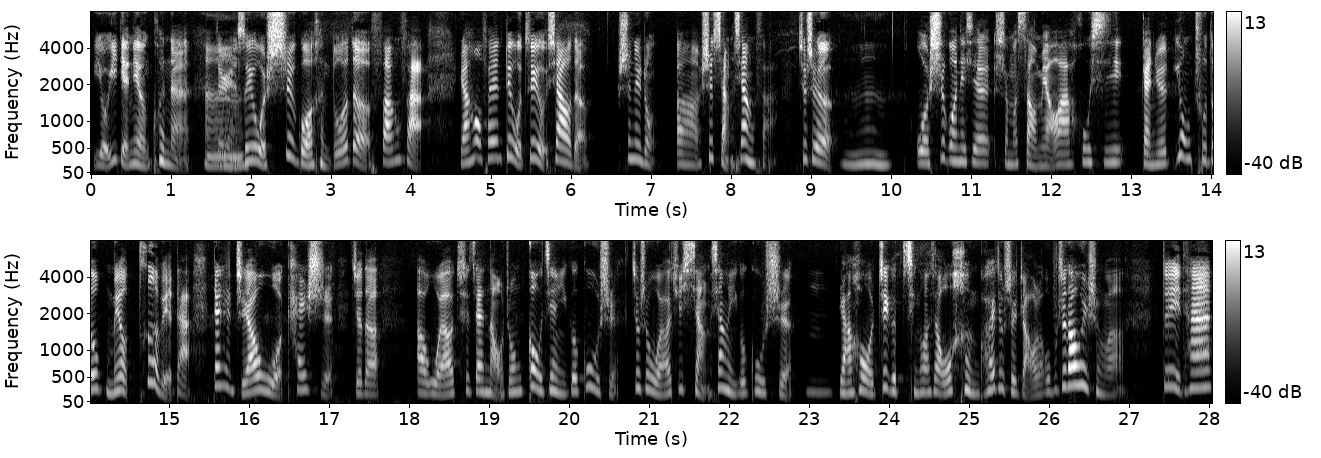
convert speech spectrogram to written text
有一点点困难的人，所以我试过很多的方法，然后发现对我最有效的是那种呃，是想象法，就是嗯。我试过那些什么扫描啊、呼吸，感觉用处都没有特别大。但是只要我开始觉得，啊，我要去在脑中构建一个故事，就是我要去想象一个故事，嗯，然后这个情况下，我很快就睡着了。我不知道为什么，对他。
